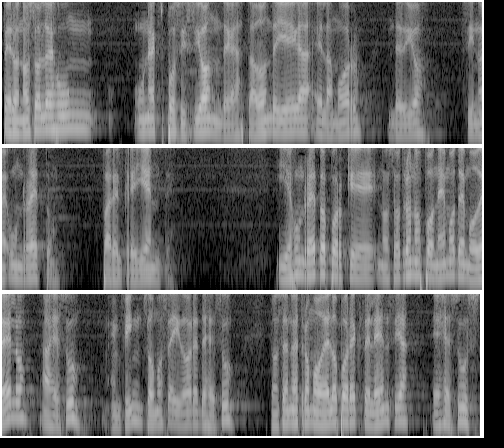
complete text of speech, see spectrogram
Pero no solo es un, una exposición de hasta dónde llega el amor de Dios, sino es un reto para el creyente. Y es un reto porque nosotros nos ponemos de modelo a Jesús. En fin, somos seguidores de Jesús. Entonces nuestro modelo por excelencia es Jesús.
